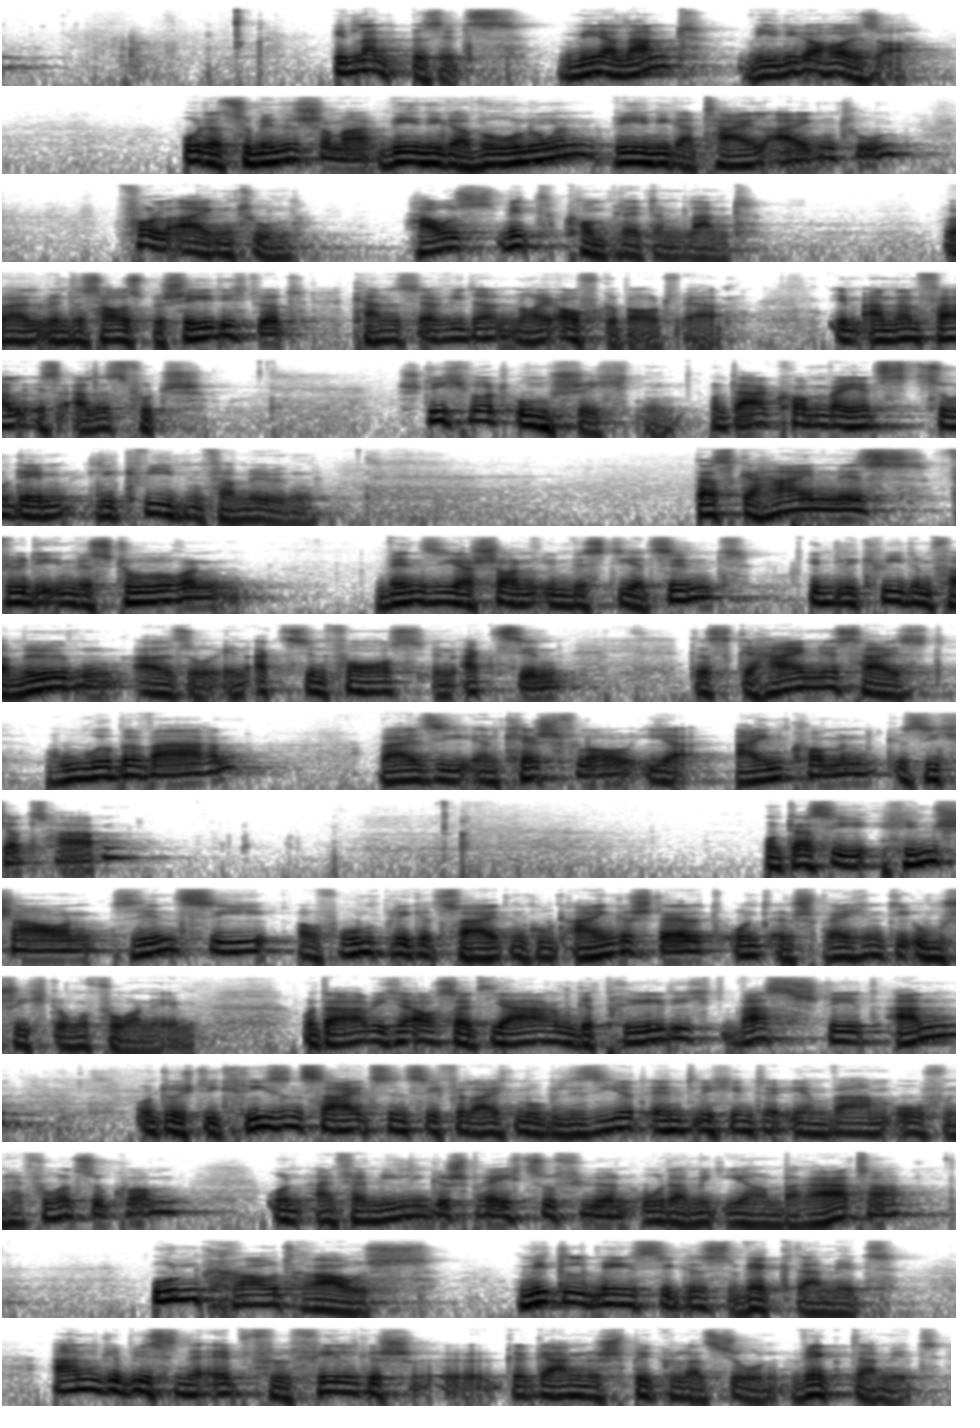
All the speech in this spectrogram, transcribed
in Landbesitz. Mehr Land, weniger Häuser. Oder zumindest schon mal weniger Wohnungen, weniger Teileigentum, Volleigentum. Haus mit komplettem Land. Weil wenn das Haus beschädigt wird, kann es ja wieder neu aufgebaut werden. Im anderen Fall ist alles futsch. Stichwort Umschichten. Und da kommen wir jetzt zu dem liquiden Vermögen. Das Geheimnis für die Investoren, wenn sie ja schon investiert sind in liquidem Vermögen, also in Aktienfonds, in Aktien, das Geheimnis heißt Ruhe bewahren, weil sie ihren Cashflow, ihr Einkommen gesichert haben. Und dass sie hinschauen, sind sie auf rumpelige Zeiten gut eingestellt und entsprechend die Umschichtungen vornehmen. Und da habe ich ja auch seit Jahren gepredigt, was steht an, und durch die Krisenzeit sind sie vielleicht mobilisiert, endlich hinter ihrem warmen Ofen hervorzukommen und ein Familiengespräch zu führen oder mit ihrem Berater. Unkraut raus, mittelmäßiges weg damit. Angebissene Äpfel, fehlgegangene Spekulation, weg damit.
